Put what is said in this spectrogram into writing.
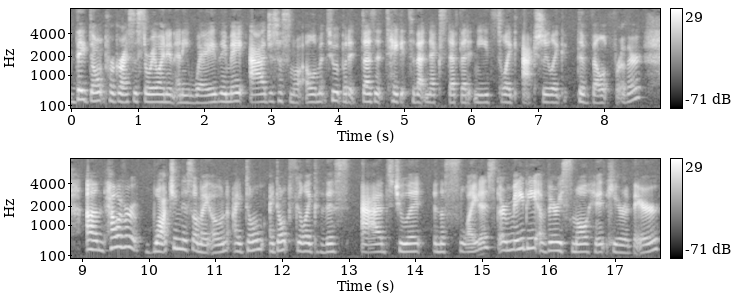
they don't progress the storyline in any way. They may add just a small element to it, but it doesn't take it to that next step that it needs to like actually like develop further. Um, however, watching this on my own, I don't I don't feel like this adds to it in the slightest. There may be a very small hint here or there,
